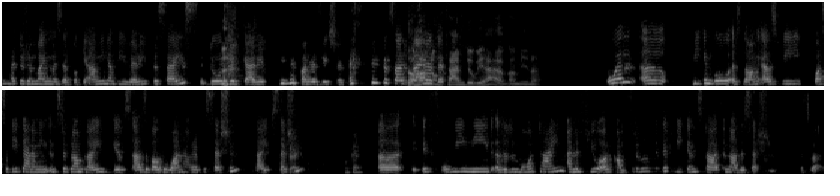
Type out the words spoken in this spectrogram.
I had to remind myself, okay, Amina, be very precise. Don't get carried in the conversation. so, so how long time do we have, Amina? Well, uh, we can go as long as we possibly can. I mean, Instagram Live gives us about one hour of a session, live session. Okay. Okay. Uh, if we need a little more time and if you are comfortable with it, we can start another session as well.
